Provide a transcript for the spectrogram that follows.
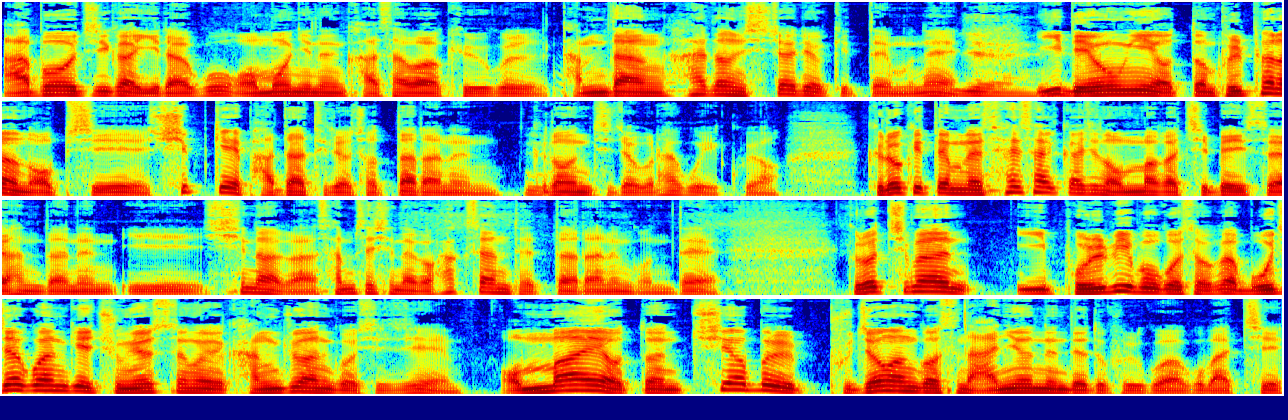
아버지가 일하고 어머니는 가사와 교육을 담당하던 시절이었기 때문에 예. 이 내용이 어떤 불편함 없이 쉽게 받아들여졌다라는 그런 음. 지적을 하고 있고요. 그렇기 때문에 3살까지는 엄마가 집에 있어야 한다는 이 신화가 3세 신화가 확산됐다라는 건데 그렇지만 이 볼비 보고서가 모자 관계의 중요성을 강조한 것이지 엄마의 어떤 취업을 부정한 것은 아니었는데도 불구하고 마치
